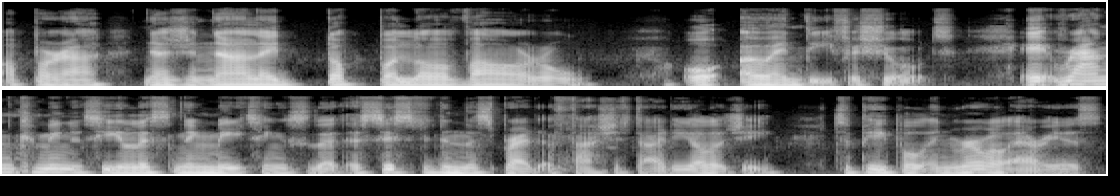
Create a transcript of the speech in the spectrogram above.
Opera Nazionale Dopo Lavoro, or OND for short. It ran community listening meetings that assisted in the spread of fascist ideology, to people in rural areas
